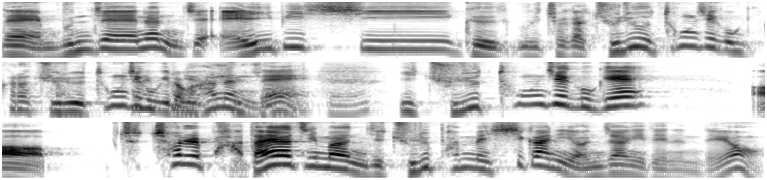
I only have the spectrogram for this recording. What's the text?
네, 문제는 이제 ABC 그 저희가 주류 통제국 그렇죠. 주류 통제국이라고 하는데. 네. 이 주류 통제국의 어, 추천을 받아야지만 이제 주류 판매 시간이 연장이 되는데요.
